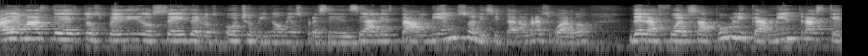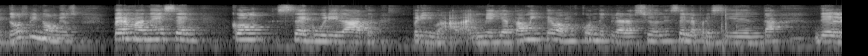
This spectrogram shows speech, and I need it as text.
Además de estos pedidos, seis de los ocho binomios presidenciales también solicitaron resguardo de la fuerza pública, mientras que dos binomios permanecen con seguridad privada. Inmediatamente vamos con declaraciones de la presidenta del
